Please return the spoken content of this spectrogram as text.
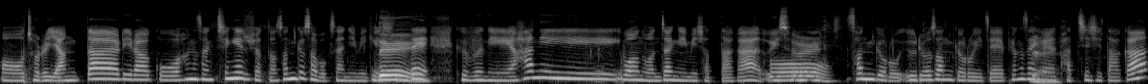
어, 저를 양딸이라고 항상 칭해주셨던 선교사 목사님이 계신데 네. 그분이 한의원 원장님이셨다가 의술 어. 선교로 의료 선교로 이제 평생을 네. 바치시다가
